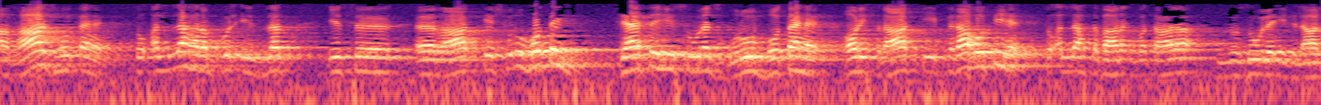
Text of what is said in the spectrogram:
آغاز ہوتا ہے تو اللہ رب العزت اس رات کے شروع ہوتے ہی جیسے ہی سورج غروب ہوتا ہے اور اس رات کی ابتدا ہوتی ہے، تو اللہ تبارک و تعالی نزول اجلال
